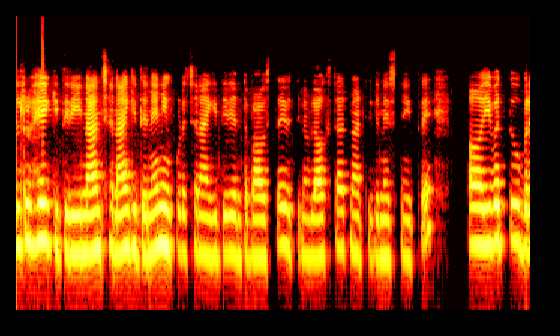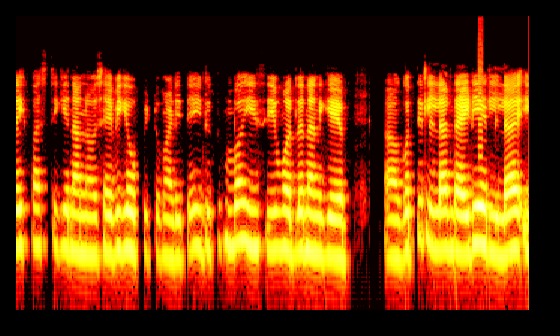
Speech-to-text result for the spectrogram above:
ಎಲ್ಲರೂ ಹೇಗಿದ್ದೀರಿ? ನಾನು ಚೆನ್ನಾಗಿದ್ದೇನೆ, ನೀವು ಕೂಡ ಚೆನ್ನಾಗಿದ್ದೀರಿ ಅಂತ ಭಾವಿಸ್ತಾ ಇವತ್ತಿನ ವ್ಲಾಗ್ ಸ್ಟಾರ್ಟ್ ಮಾಡ್ತಿದ್ದೇನೆ ಸ್ನೇಹಿತರೆ. ಇವತ್ತು ಬ್ರೇಕ್ಫಾಸ್ಟಿಗೆ ನಾನು ಸೇವಿಗೆ ಉಪ್ಪಿಟ್ಟು ಮಾಡಿದ್ದೆ. ಇದು ತುಂಬ ಈಸಿ ಮೊದಲು ನನಗೆ ಗೊತ್ತಿರಲಿಲ್ಲ ಅಂದರೆ ಐಡಿಯಾ ಇರಲಿಲ್ಲ. ಈ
